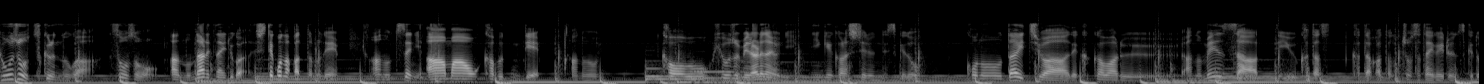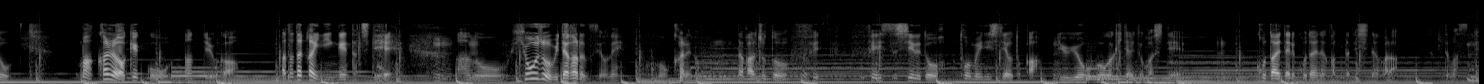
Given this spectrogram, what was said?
表情を作るのが、そもそも、あの、慣れてないとか、してこなかったので、あの、常にアーマーをかぶって、あの、顔を、表情見られないように人間からしてるんですけど、この第1話で関わる、あの、メンサーっていう方方々の調査隊がいるんですけど、まあ、彼らは結構、なんていうか、温かい人間たちで、うんあの、表情を見たがるんですよね、この彼の。だからちょっとフェ、フェイスシールドを透明にしてよとかいう要望が来たりとかして、答えたり答えなかったりしながらやってますね。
